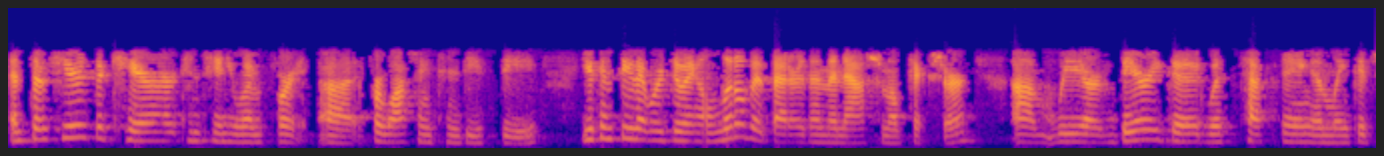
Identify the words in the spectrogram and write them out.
And so here's the care continuum for, uh, for Washington, D.C. You can see that we're doing a little bit better than the national picture. Um, we are very good with testing and linkage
